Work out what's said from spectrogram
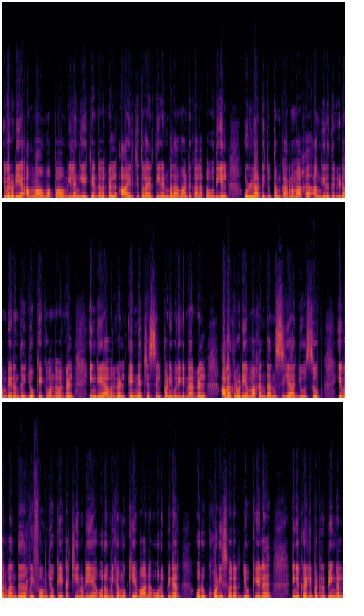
இவருடைய அம்மாவும் அப்பாவும் இலங்கையைச் சேர்ந்தவர்கள் ஆயிரத்தி தொள்ளாயிரத்தி எண்பதாம் ஆண்டு கால பகுதியில் உள்நாட்டு யுத்தம் காரணமாக அங்கிருந்து இடம்பெயர்ந்து யூகேக்கு வந்தவர்கள். இங்கே அவர்கள் என்ஹெச்எஸ்ஸில் பணிபுரிகின்றார்கள். அவர்களுடைய மகன்தான் ஜியா யூசுப் இவர் வந்து ரிஃபோம் யூகே கட்சியினுடைய ஒரு மிக முக்கியமான உறுப்பினர் ஒரு கோடீஸ்வரர் யூகேல நீங்கள் கேள்விப்பட்டிருப்பீங்கள்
